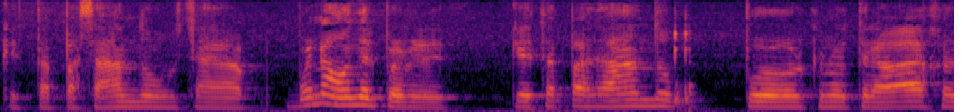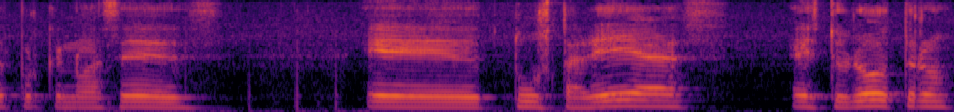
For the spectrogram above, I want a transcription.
¿qué está pasando? O sea, buena onda el profe, ¿qué está pasando? ¿Por qué no trabajas? ¿Por qué no haces eh, tus tareas? Esto y lo otro.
